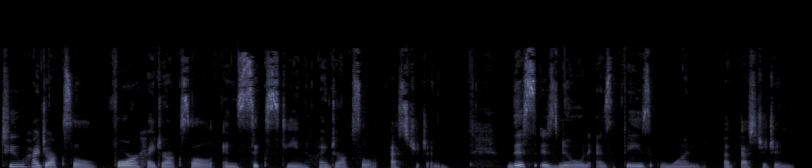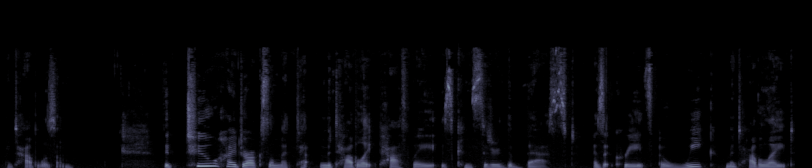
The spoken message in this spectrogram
2 hydroxyl, 4 hydroxyl, and 16 hydroxyl estrogen. This is known as phase 1 of estrogen metabolism. The 2 hydroxyl meta- metabolite pathway is considered the best as it creates a weak metabolite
